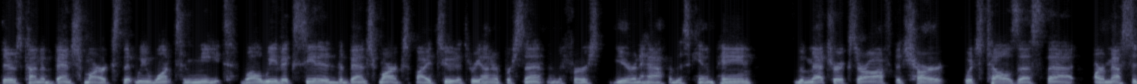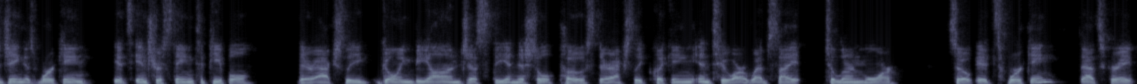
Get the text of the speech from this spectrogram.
there's kind of benchmarks that we want to meet. Well, we've exceeded the benchmarks by two to 300% in the first year and a half of this campaign. The metrics are off the chart, which tells us that our messaging is working. It's interesting to people. They're actually going beyond just the initial post. They're actually clicking into our website to learn more. So it's working. That's great.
